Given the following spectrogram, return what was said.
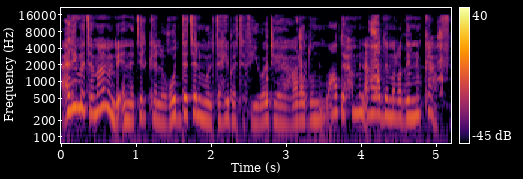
علم تماما بأن تلك الغدة الملتهبة في وجهها عرض واضح من أعراض مرض النكاف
